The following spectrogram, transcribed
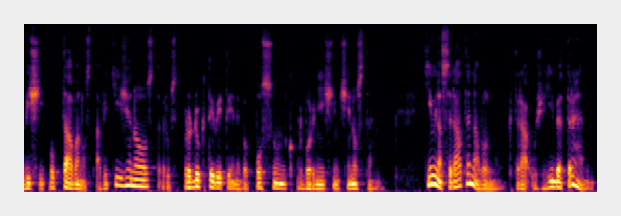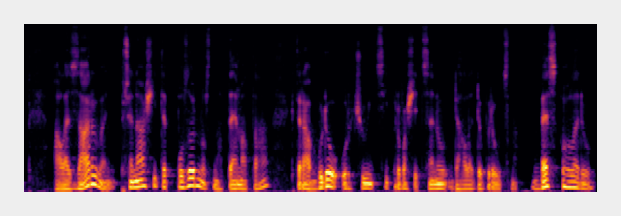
vyšší poptávanost a vytíženost, růst produktivity nebo posun k odbornějším činnostem. Tím nasedáte na vlnu, která už hýbe trhem, ale zároveň přenášíte pozornost na témata, která budou určující pro vaši cenu dále do budoucna, bez ohledu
